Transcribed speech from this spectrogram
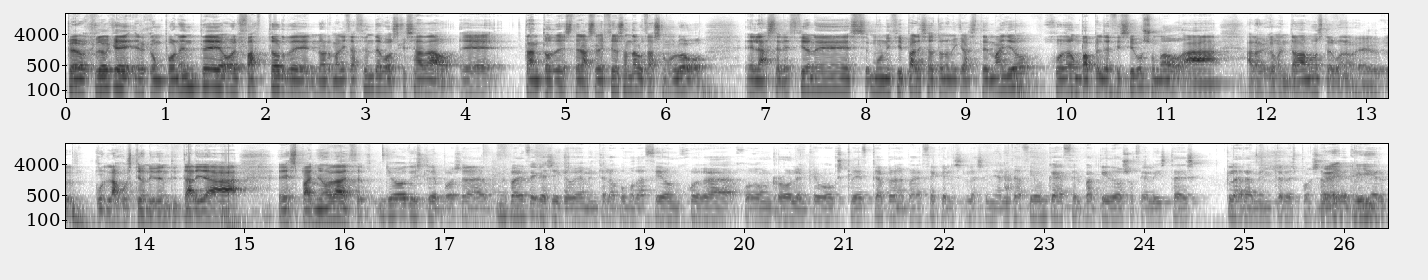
pero creo que el componente o el factor de normalización de voz que se ha dado eh, tanto desde las elecciones andaluzas como luego en las elecciones municipales y autonómicas de mayo juega un papel decisivo sumado a, a lo que comentábamos de bueno el- la cuestión identitaria española, etc. Yo discrepo, o sea, me parece que sí, que obviamente la acomodación juega, juega un rol en que Vox crezca, pero me parece que la señalización que hace el Partido Socialista es claramente responsable del primer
